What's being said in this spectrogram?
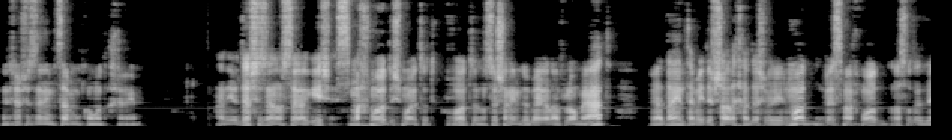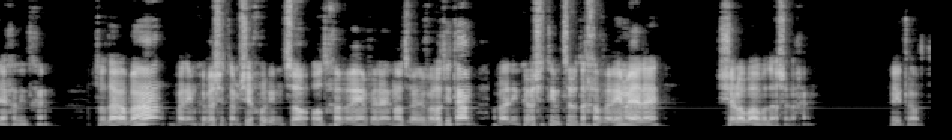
ואני חושב שזה נמצא במקומות אחרים. אני יודע שזה נושא רגיש אשמח מאוד לשמוע את התגובות זה נושא שאני מדבר עליו לא מעט ועדיין תמיד אפשר לחדש וללמוד ואשמח מאוד לעשות את זה יחד איתכם. תודה רבה, ואני מקווה שתמשיכו למצוא עוד חברים וליהנות ולבלות איתם, אבל אני מקווה שתמצאו את החברים האלה שלא בעבודה שלכם. להתראות.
